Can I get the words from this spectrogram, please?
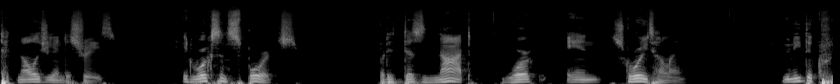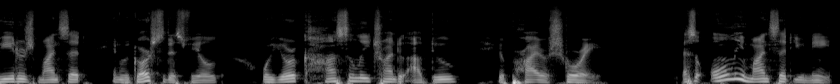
technology industries, it works in sports, but it does not work in storytelling. You need the creator's mindset in regards to this field where you're constantly trying to outdo your prior story. That's the only mindset you need.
